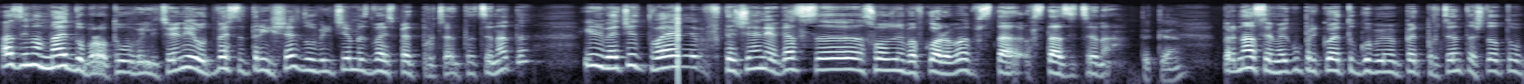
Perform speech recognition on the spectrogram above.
аз имам най-доброто увеличение от 236 да увеличим с 25% цената или вече това е втечнения газ сложен в кораба в тази цена. Така. Пренасяме го, при което губиме 5%, защото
